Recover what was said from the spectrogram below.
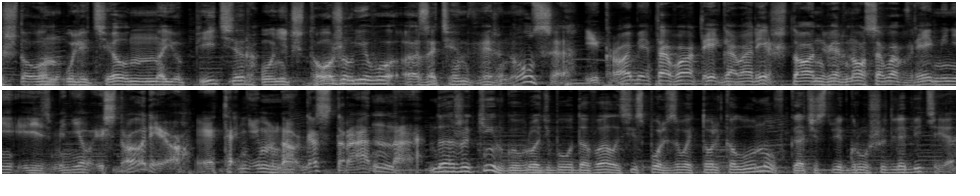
что он улетел на Юпитер, уничтожил его, а затем вернулся? И кроме того, ты говоришь, что он вернулся во времени и изменил историю? Это немного странно. Даже Кингу вроде бы удавалось использовать только Луну в качестве груши для битья.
